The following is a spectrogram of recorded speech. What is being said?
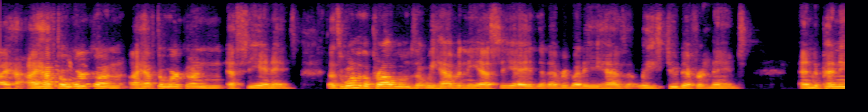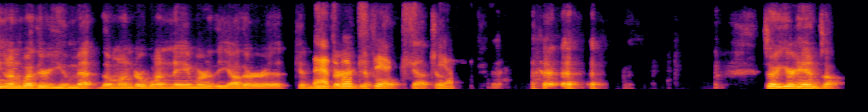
I, I have to work on. I have to work on SCA names. That's one of the problems that we have in the SCA that everybody has at least two different names, and depending on whether you met them under one name or the other, it can be very difficult sticks. to catch up. Yep. so your hands up.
